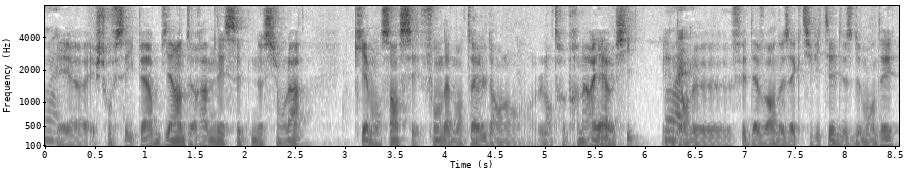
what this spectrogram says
Euh, et, je trouve c'est hyper bien de ramener cette notion-là, qui à mon sens est fondamentale dans l'entrepreneuriat aussi et dans le fait d'avoir nos activités, de se demander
